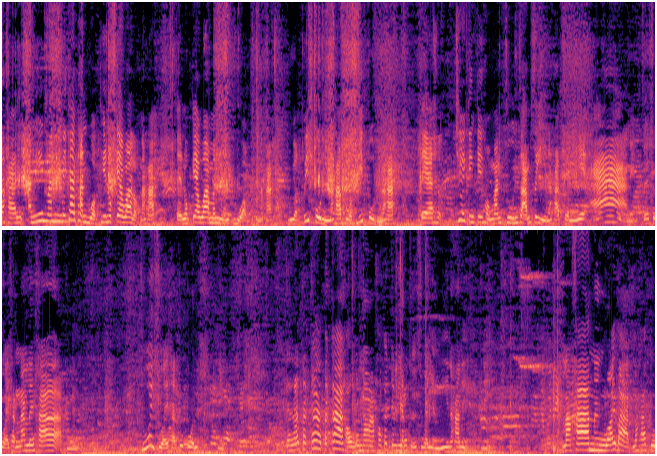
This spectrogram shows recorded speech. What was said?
นะคะ อันนี้มันไม่ใช่พันบวบที่นกแก้วว่าหรอกนะคะ แต่นกแก้วว่ามันเหมือนบวบนะคะ บวบญี่ปุ่นนะคะ บวบญี่ปุ่นนะคะ แต่ชื่อจริงๆของมัน034นะคะตัวนี้อ่านี่สวยๆทั้งนั้นเลยค่ะนี่สวยๆค่ะทุกคนนี่ แต่ละตะกร้าตะกร้าเขาเอามาเขาก็จะเรียงสวยๆอย่างนี้นะคะนี่นี่ราคาหนึ่งร้อยบาทนะคะ ตัว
